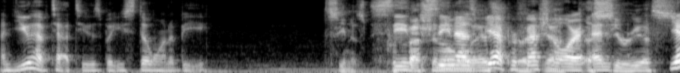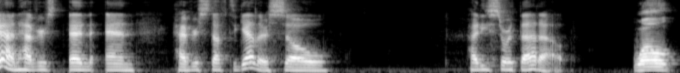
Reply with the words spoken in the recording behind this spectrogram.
And you have tattoos, but you still want to be seen as Seen- professional seen as- yeah, professional or- and- serious yeah, and have your and and have your stuff together. So how do you sort that out? Well,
